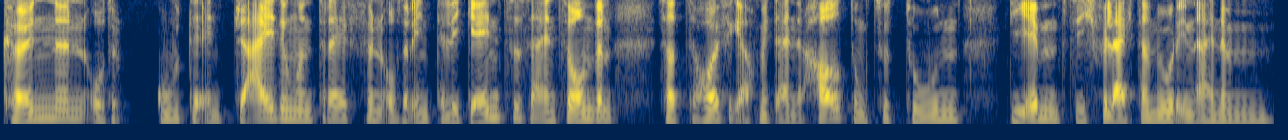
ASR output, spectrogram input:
Können oder gute Entscheidungen treffen oder intelligent zu sein, sondern es hat häufig auch mit einer Haltung zu tun, die eben sich vielleicht dann nur in einem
